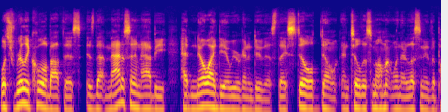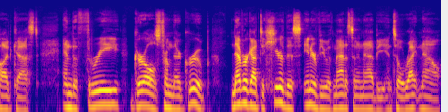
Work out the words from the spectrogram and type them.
What's really cool about this is that Madison and Abby had no idea we were going to do this. They still don't until this moment when they're listening to the podcast. And the three girls from their group never got to hear this interview with Madison and Abby until right now.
